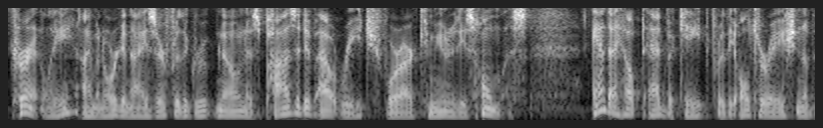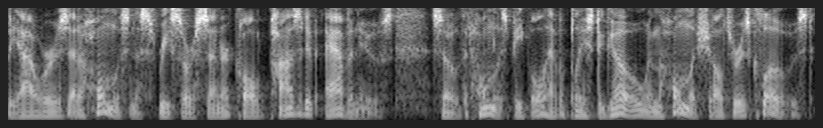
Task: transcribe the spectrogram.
Currently, I'm an organizer for the group known as Positive Outreach for our community's homeless, and I helped advocate for the alteration of the hours at a homelessness resource center called Positive Avenues so that homeless people have a place to go when the homeless shelter is closed.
